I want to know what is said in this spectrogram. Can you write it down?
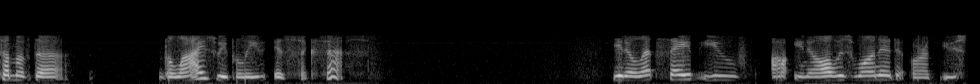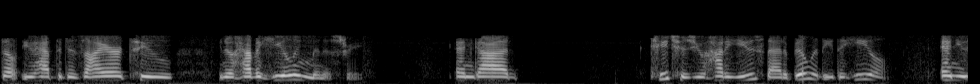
some of the the lies we believe is success. You know, let's say you uh, you know always wanted or you still you have the desire to you know have a healing ministry, and God teaches you how to use that ability to heal, and you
